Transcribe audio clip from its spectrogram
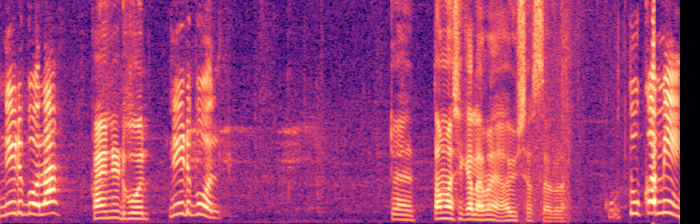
नीट बोला काय नीट बोल? नीट बोल. तमाशा केला माझ्या आयुष्यात सगळं. कु- तू कमी.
